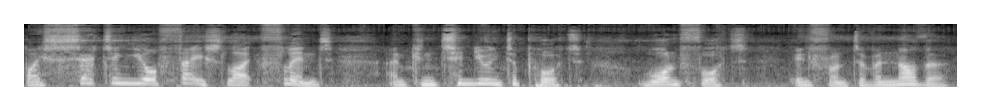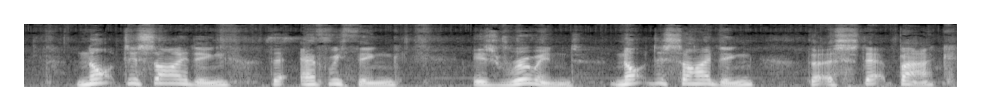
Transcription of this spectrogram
by setting your face like flint and continuing to put one foot in front of another. Not deciding that everything is ruined, not deciding that a step back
